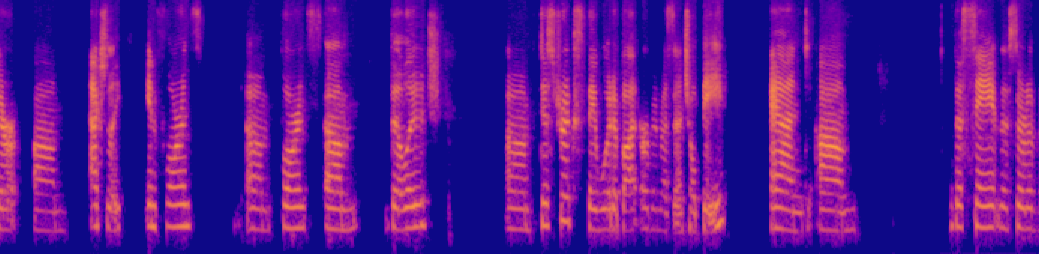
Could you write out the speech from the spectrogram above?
there. Um, actually, in Florence, um, Florence um, Village um, districts, they would abut urban residential B, and um, the same, the sort of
